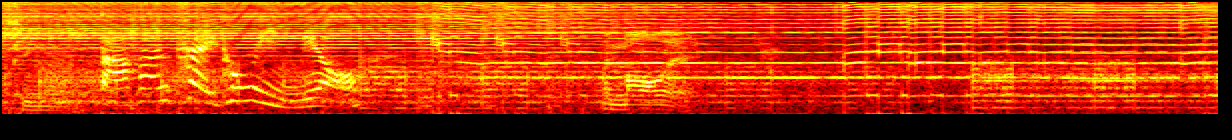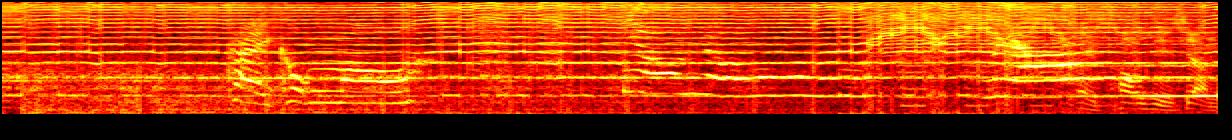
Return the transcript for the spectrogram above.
心哦！打翻太空饮料。是猫哎！太空猫。喵喵。喵。哎，超级像的。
